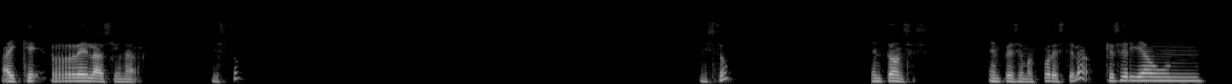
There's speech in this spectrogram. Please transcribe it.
hay que relacionar. ¿Listo? ¿Listo? Entonces, empecemos por este lado. ¿Qué sería un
